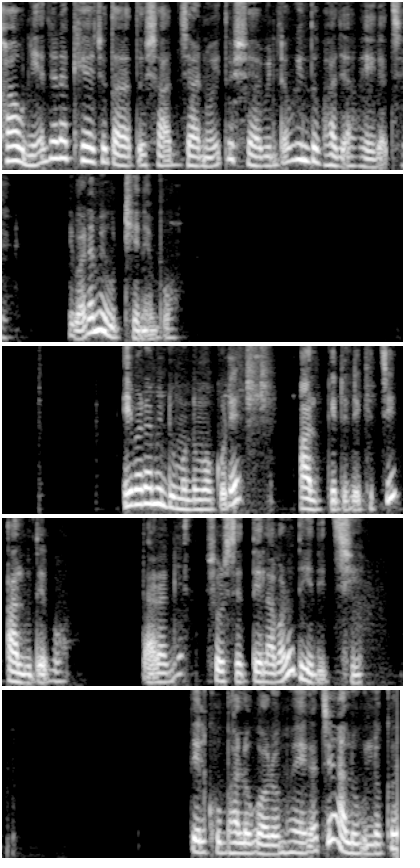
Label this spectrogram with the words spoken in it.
খাও নিয়ে যারা খেয়েছো তারা তো স্বাদ জানোই। তো সয়াবিনটাও কিন্তু ভাজা হয়ে গেছে। এবার আমি উঠিয়ে নেব। এবার আমি ডুমো ডুমো করে আলু কেটে রেখেছি, আলু দেব। তার আগে সর্ষের তেল আবারও দিয়ে দিচ্ছি। তেল খুব ভালো গরম হয়ে গেছে, আলুগুলোকেও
